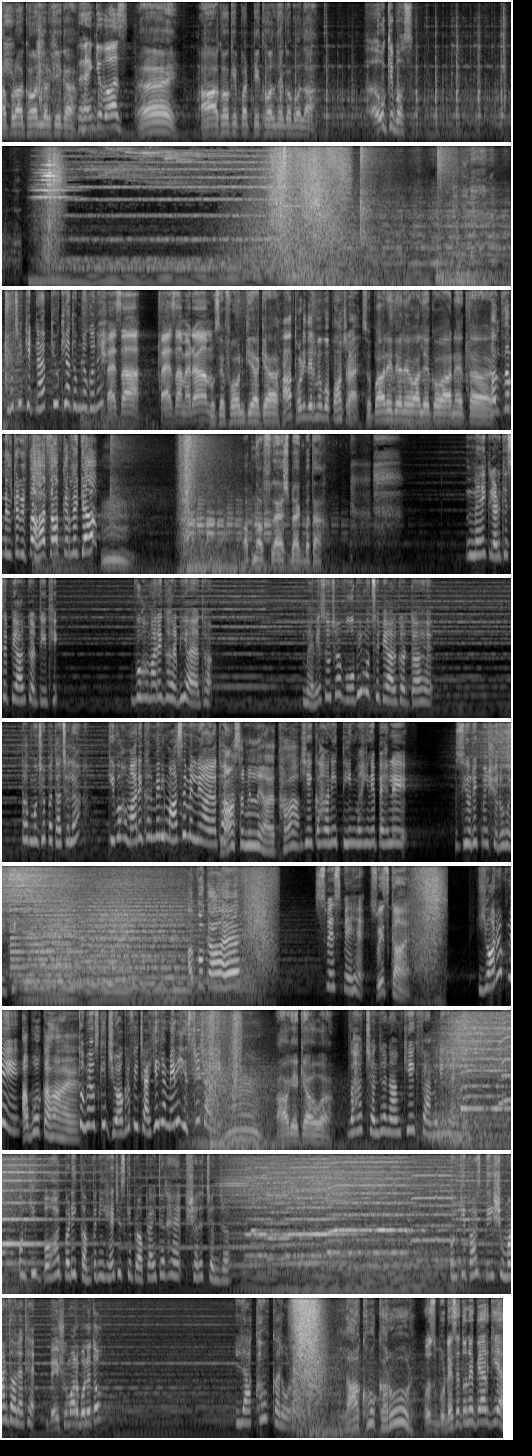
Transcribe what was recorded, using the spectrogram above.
कपड़ा खोल लड़की का। थैंक यू बॉस आँखों की पट्टी खोलने को बोला। ओके बॉस मुझे किडनैप क्यों किया तुम लोगों ने? पैसा पैसा मैडम उसे फ़ोन किया क्या? हाँ थोड़ी देर में वो पहुँच रहा है। सुपारी देने वाले को आने तक। हम सब मिलकर इसका हाथ साफ़ कर ले क्या? हम्म, अपना फ्लैशबैक बता। मैं एक लड़के से प्यार करती थी। वो हमारे घर भी आया था। मैंने सोचा वो भी मुझसे प्यार करता है। तब मुझे पता चला कि वो हमारे घर मेरी माँ से मिलने आया था। माँ से मिलने आया था? ये कहानी तीन महीने पहले ज्यूरिक में शुरू हुई थी। अब वो कहाँ है? स्विस में है। स्विस कहाँ है? यूरोप में। अब वो कहाँ है? तुम्हें उसकी ज्योग्राफी चाहिए या मेरी हिस्ट्री चाहिए? हम्म, आगे क्या हुआ? वहाँ चंद्र नाम की एक फैमिली है। उनकी बहुत बड़ी कंपनी है जिसके प्रोपराइटर हैं शरद चंद्र। उनके पास बेशुमार दौलत है। बेशुमार बोले तो? लाखों करोड़। लाखों करोड़? उस बूढ़े से तूने प्यार किया?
